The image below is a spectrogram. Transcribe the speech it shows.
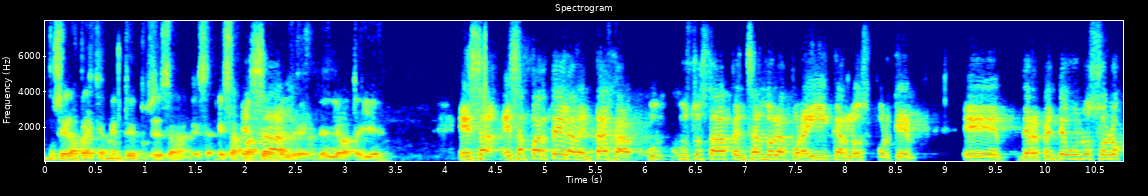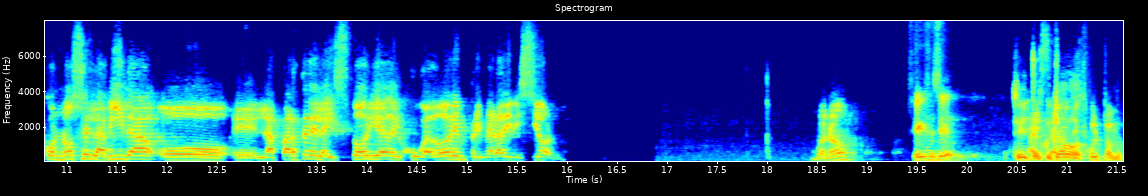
pues era prácticamente pues esa, esa, esa parte esa, del, del, batallé. Esa, esa parte de la ventaja, ju justo estaba pensándola por ahí, Carlos, porque eh, de repente uno solo conoce la vida o eh, la parte de la historia del jugador en primera división. Bueno. Sí, sí, sí. Sí, te escuchamos. Discúlpame,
